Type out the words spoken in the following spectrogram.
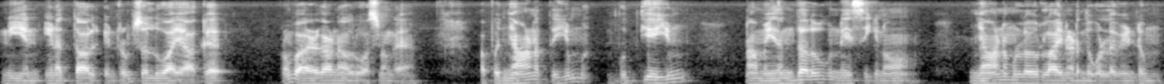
நீ என் இனத்தால் என்றும் சொல்லுவாயாக. ரொம்ப அழகான ஒரு வசனங்க. அப்போ ஞானத்தையும் புத்தியையும் நாம் எந்த அளவுக்கு நேசிக்கணும்? ஞானமுள்ளவர்களாய் நடந்து கொள்ள வேண்டும்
